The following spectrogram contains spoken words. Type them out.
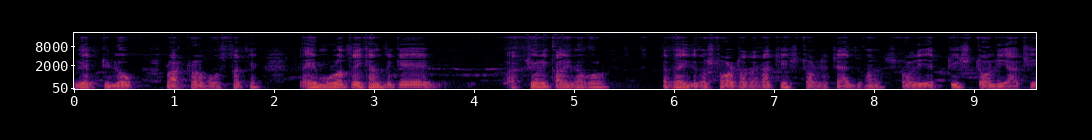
দু একটি লোক প্ল্যাটফর্মে বসে থাকে। এই মূলত এখান থেকে অ্যাকচুয়ালি কালীনগর দেখো, এই দেখো স্টলটা দেখাচ্ছি, স্টলটা চায়ের দোকান, স্টলই, একটি স্টলই আছে।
